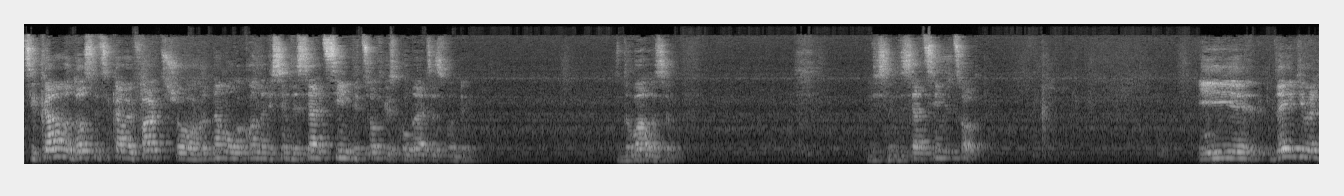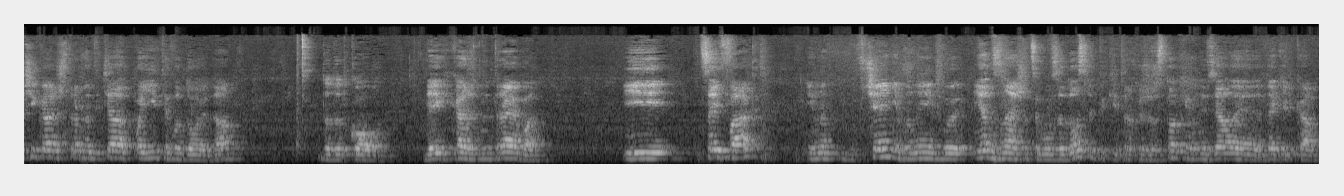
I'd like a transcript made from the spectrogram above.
Цікаво, досить цікавий факт, що грудне молоко на 87% складається з води. Здавалося б. 87%. І деякі врачі кажуть, що треба дитя поїти водою, да? додатково. Деякі кажуть, не треба. І цей факт, і вчені, вони якби. Я не знаю, що це був за дослід, такий трохи жорстокий. Вони взяли декілька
